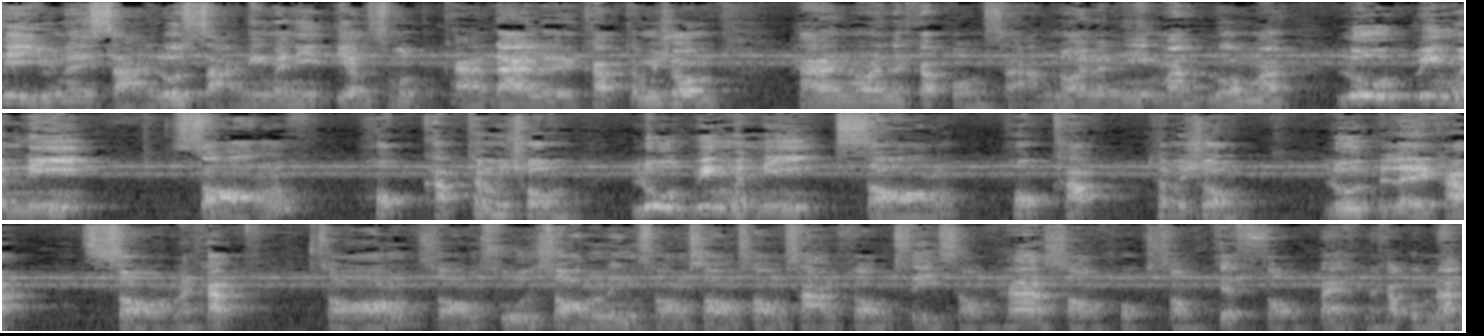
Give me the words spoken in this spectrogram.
ที่อยู่ในสายรูดสายวิ่งวันนี้เตรียมสมุดปากกาได้เลยครับท่านผู้ชมฮานอยนะครับผมสามหน่อยวันนี้มารวมมาลูดวิ่งวันนี้สองหกครับท่านผู้ชมลูดวิ่งวันนี้สองหกครับท่านผู้ชมรูดไปเลยครับสองนะครับ สองสองศูนย์สองหนึ่งสองสองสองสามสองสี่สองห้าสองหกสองเจ็ดสองแปดนะครับผมนะ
